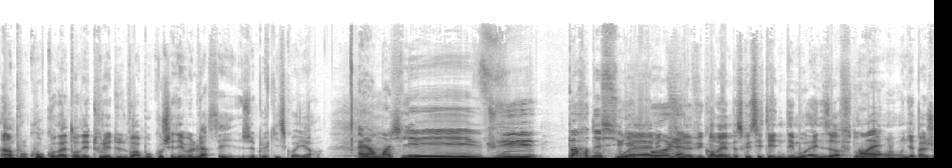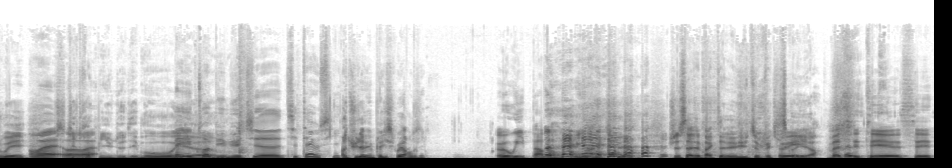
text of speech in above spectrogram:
un, un, pour le coup qu'on attendait tous les deux de voir beaucoup chez Devolver, c'est The Plucky Squire. Alors moi, je l'ai vu par-dessus ouais, l'épaule. mais tu l'as vu quand même parce que c'était une démo hands-off, donc Ouais. on n'y a pas joué. Ouais, c'était ouais, 30 ouais. minutes de démo. Et, toi, euh, Bubu, tu euh, étais aussi Ah, tu l'as vu Plucky Squire aussi? Euh, oui, pardon. oui. Je savais pas que t'avais vu The Plucky Oui, Squire. bah c'était, c'est,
